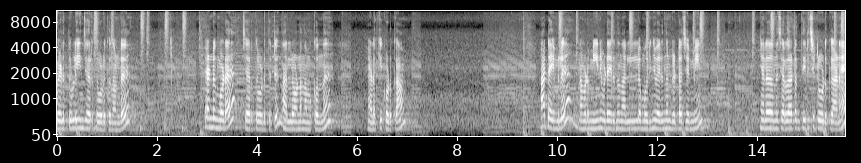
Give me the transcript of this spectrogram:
വെളുത്തുള്ളിയും ചേർത്ത് കൊടുക്കുന്നുണ്ട്. രണ്ടും കൂടെ ചേർത്ത് കൊടുത്തിട്ട് നല്ലോണം നമുക്കൊന്ന് ഇളക്കി കൊടുക്കാം. ആ ടൈമിൽ നമ്മുടെ മീൻ ഇവിടെ ഇരുന്ന് നല്ല മുരിഞ്ഞ് വരുന്നുണ്ട് കേട്ടോ ചെമ്മീൻ. ഞാനതൊന്ന് ചെറുതായിട്ടൊന്ന് തിരിച്ചിട്ട് കൊടുക്കുകയാണേ.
